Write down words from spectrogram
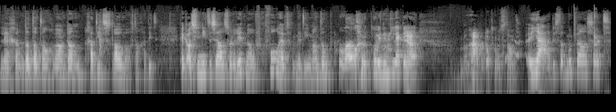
leggen. Omdat dat dan gewoon, dan gaat iets stromen of dan gaat iets... Kijk, als je niet dezelfde soort ritme of gevoel hebt met iemand, dan, dan kom je niet lekker... Ja. Dan hapert dat constant. Ja, dus dat moet wel een soort.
